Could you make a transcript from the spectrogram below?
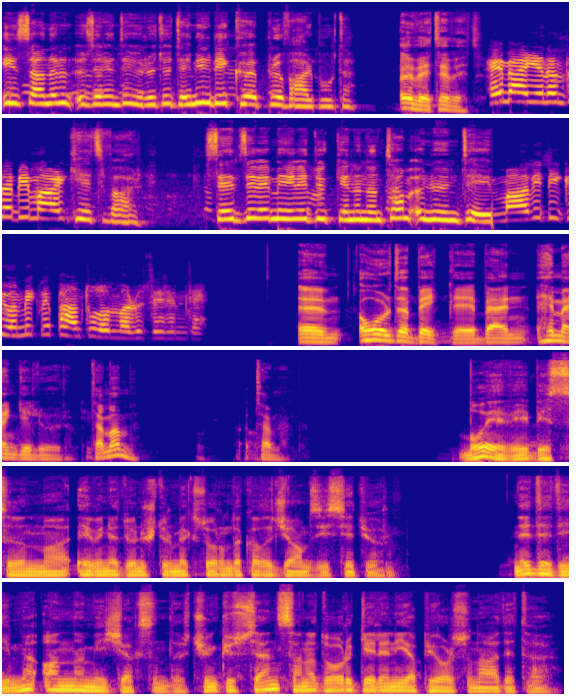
İnsanların üzerinde yürüdüğü demir bir köprü var burada. Evet evet. Hemen yanında bir market var. Sebze ve meyve dükkanının tam önündeyim. Mavi bir gömlek ve pantolon var üzerimde. E, orada bekle ben hemen geliyorum tamam mı? Tamam. Bu evi bir sığınma evine dönüştürmek zorunda kalacağımızı hissediyorum. Ne dediğimi anlamayacaksındır. Çünkü sen sana doğru geleni yapıyorsun adeta.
